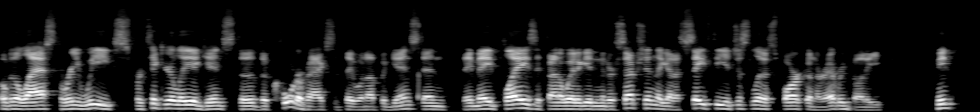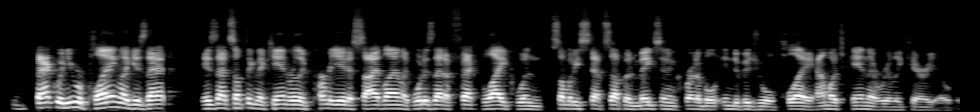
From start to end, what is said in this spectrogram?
over the last three weeks, particularly against the the quarterbacks that they went up against. And they made plays. They found a way to get an interception. They got a safety. It just lit a spark under everybody. I mean, back when you were playing, like, is that is that something that can really permeate a sideline? Like, what is that effect like when somebody steps up and makes an incredible individual play? How much can that really carry over?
